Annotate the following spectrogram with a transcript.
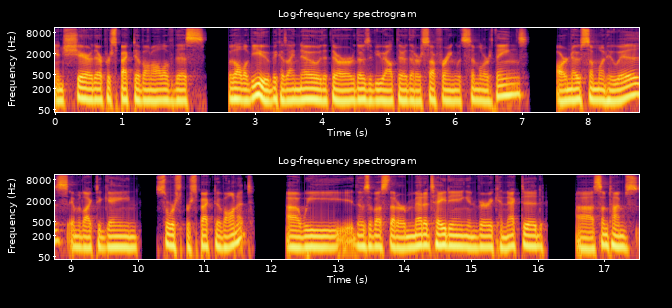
and share their perspective on all of this with all of you because I know that there are those of you out there that are suffering with similar things or know someone who is and would like to gain source perspective on it. Uh, we, those of us that are meditating and very connected, uh, sometimes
